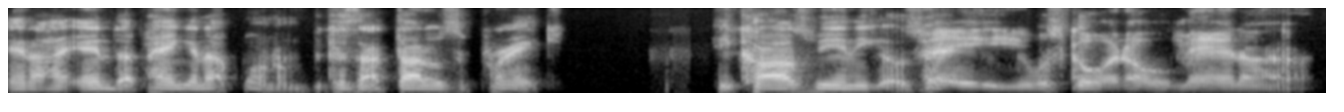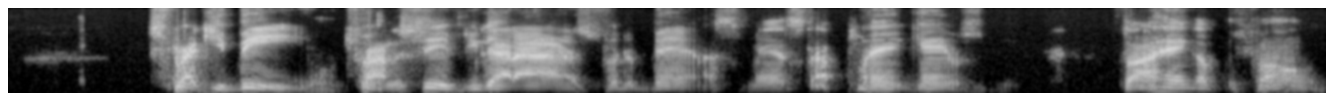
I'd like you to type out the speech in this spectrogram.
and I end up hanging up on him because I thought it was a prank. He calls me and he goes, Hey, what's going on, man? Uh, it's Frankie B. I'm trying to see if you got eyes for the band. I said, Man, stop playing games. So I hang up the phone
